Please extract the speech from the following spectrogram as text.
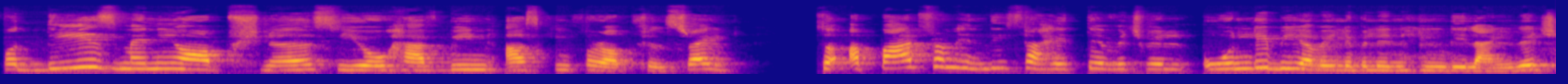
For these many optionals, you have been asking for options, right? So apart from Hindi Sahitya, which will only be available in Hindi language,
